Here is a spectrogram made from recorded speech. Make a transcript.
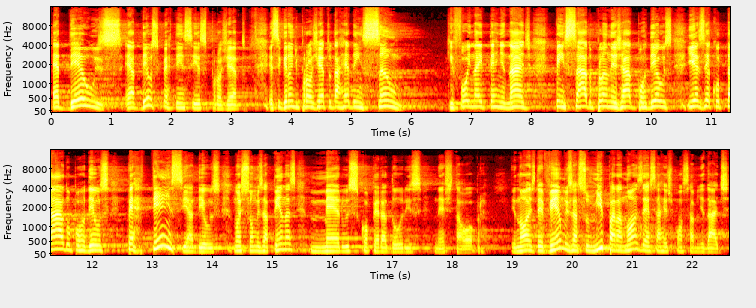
É Deus, é a Deus que pertence esse projeto. Esse grande projeto da redenção que foi na eternidade pensado, planejado por Deus e executado por Deus, pertence a Deus. Nós somos apenas meros cooperadores nesta obra. E nós devemos assumir para nós essa responsabilidade.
